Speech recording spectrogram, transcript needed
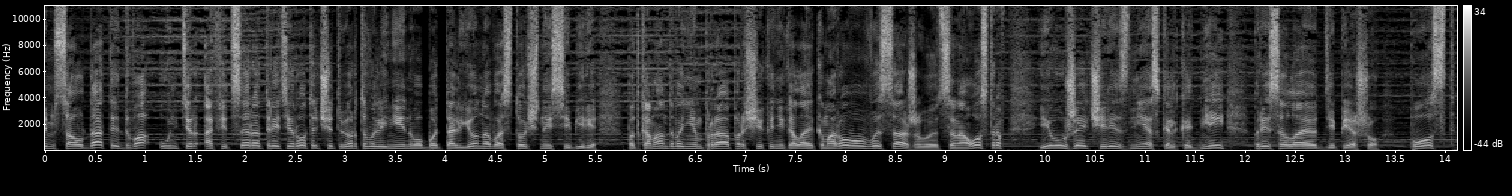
8 солдат и два унтер-офицера 3-й роты 4-го линейного батальона Восточной Сибири под командованием прапорщика Николая Комарова высаживаются на остров и уже через несколько дней присылают депешу «Пост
